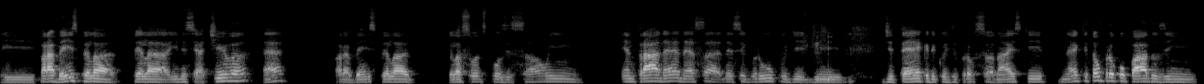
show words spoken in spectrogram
E parabéns pela, pela iniciativa, né? Parabéns pela, pela sua disposição em entrar né, nessa, nesse grupo de, de, de técnicos, de profissionais que né, estão preocupados em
